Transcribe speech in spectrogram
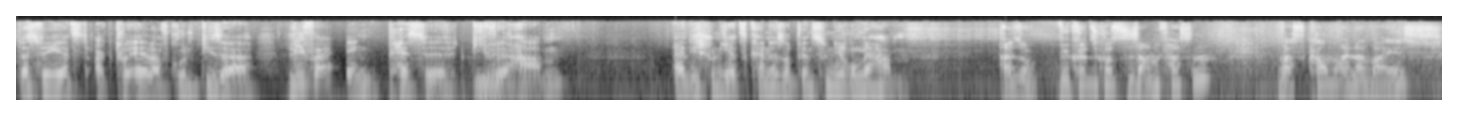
dass wir jetzt aktuell aufgrund dieser Lieferengpässe, die wir haben, eigentlich schon jetzt keine Subventionierung mehr haben. Also, wir können es kurz zusammenfassen. Was kaum einer weiß,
